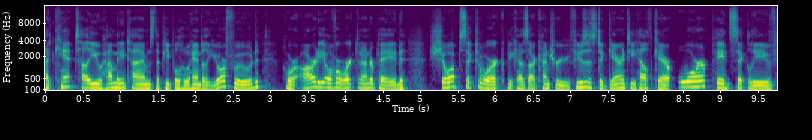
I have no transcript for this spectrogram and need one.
I can't tell you how many times the people who handle your food, who are already overworked and underpaid, show up sick to work because our country refuses to guarantee health care or paid sick leave.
